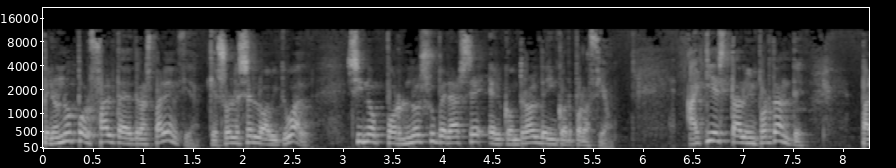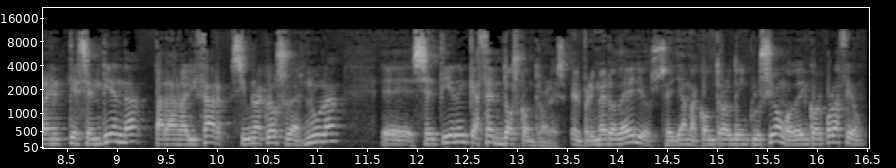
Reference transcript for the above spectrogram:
pero no por falta de transparencia, que suele ser lo habitual, sino por no superarse el control de incorporación. Aquí está lo importante. Para que se entienda, para analizar si una cláusula es nula, eh, se tienen que hacer dos controles. El primero de ellos se llama control de inclusión o de incorporación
